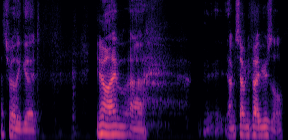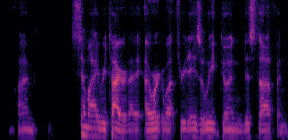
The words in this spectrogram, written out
That's really good. You know, I'm uh, I'm 75 years old. I'm semi-retired. I, I work about three days a week doing this stuff, and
